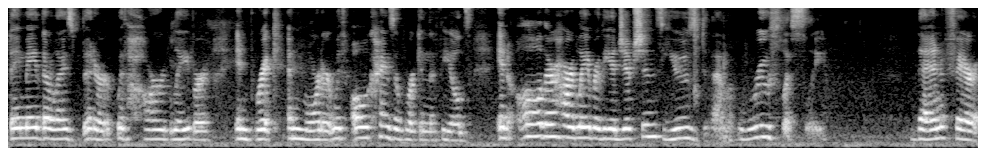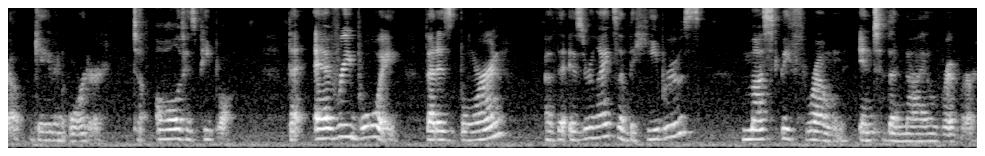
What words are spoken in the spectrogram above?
They made their lives bitter with hard labor in brick and mortar, with all kinds of work in the fields. In all their hard labor, the Egyptians used them ruthlessly. Then Pharaoh gave an order to all of his people that every boy that is born of the Israelites, of the Hebrews, must be thrown into the Nile River.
